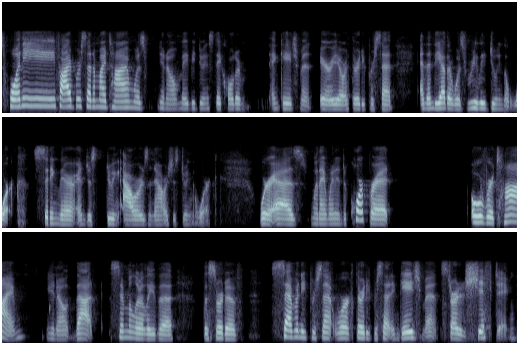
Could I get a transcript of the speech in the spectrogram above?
25% of my time was you know maybe doing stakeholder engagement area or 30% and then the other was really doing the work sitting there and just doing hours and hours just doing the work. Whereas when i went into corporate over time you know that similarly the the sort of 70% work, 30% engagement started shifting.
